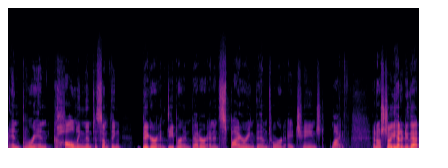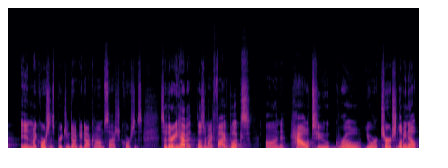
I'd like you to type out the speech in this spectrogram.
and, and calling them to something bigger and deeper and better and inspiring them toward a changed life. And I'll show you how to do that in my courses, preachingdonkey.com slash courses. So there you have it. Those are my five books on how to grow your church. Let me know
